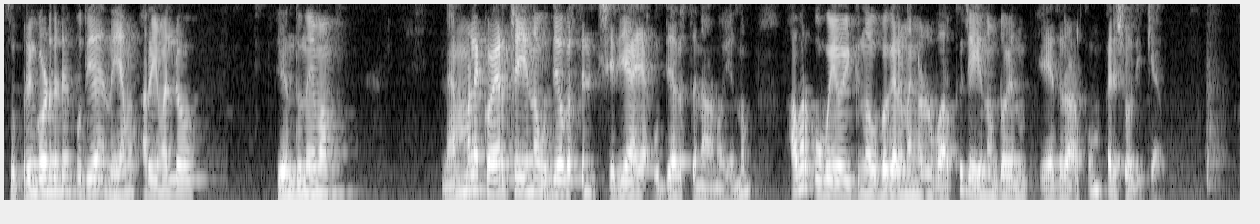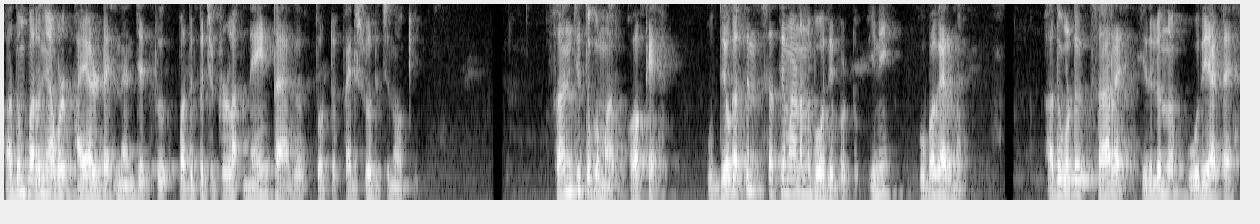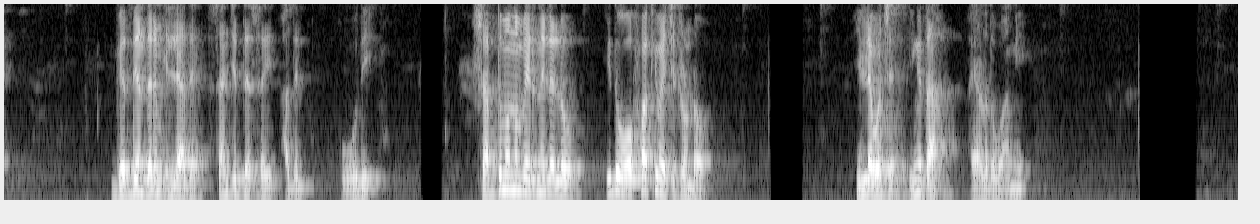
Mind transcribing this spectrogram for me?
സുപ്രീം കോടതിയുടെ പുതിയ നിയമം അറിയുമല്ലോ? എന്തു നിയമം? നമ്മളെ ക്വയർ ചെയ്യുന്ന ഉദ്യോഗസ്ഥൻ ശരിയായ ഉദ്യോഗസ്ഥനാണോ എന്നും അവർ ഉപയോഗിക്കുന്ന ഉപകരണങ്ങൾ വർക്ക് ചെയ്യുന്നുണ്ടോ എന്നും ഏതൊരാൾക്കും പരിശോധിക്കാം. അതും പറഞ്ഞ് അവൾ അയാളുടെ നെഞ്ചത്ത് പതിപ്പിച്ചിട്ടുള്ള നെയിം ടാഗ് തൊട്ട് പരിശോധിച്ച് നോക്കി. സഞ്ജിത് കുമാർ ഓക്കെ. ഉദ്യോഗസ്ഥൻ സത്യമാണെന്ന് ബോധ്യപ്പെട്ടു. ഇനി ഉപകരണം. അതുകൊണ്ട് സാറേ ഇതിലൊന്ന് ഊതിയാട്ടെ? ഗദ്യന്തരം ഇല്ലാതെ സഞ്ജിത്ത് എസ് ഐ അതിൽ ഊതി. ശബ്ദമൊന്നും വരുന്നില്ലല്ലോ. ഇത് ഓഫാക്കി വെച്ചിട്ടുണ്ടോ? ഇല്ല കൊച്ചെ ഇങ്ങത്താ അയാളത് വാങ്ങി.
